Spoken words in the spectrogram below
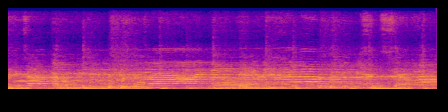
Thank you.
